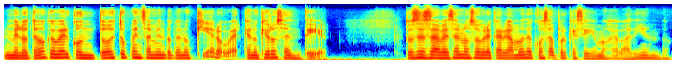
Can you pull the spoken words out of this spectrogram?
me, lo tengo que ver con todos estos pensamientos que no quiero ver, que no quiero sentir. Entonces a veces nos sobrecargamos de cosas porque seguimos evadiendo.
